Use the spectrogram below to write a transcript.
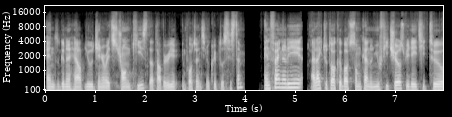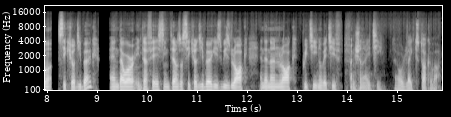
and going to help you generate strong keys that are very important in a crypto system. And finally, I like to talk about some kind of new features related to secure debug. And our interface in terms of secure debug is with lock and then unlock pretty innovative functionality I would like to talk about.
